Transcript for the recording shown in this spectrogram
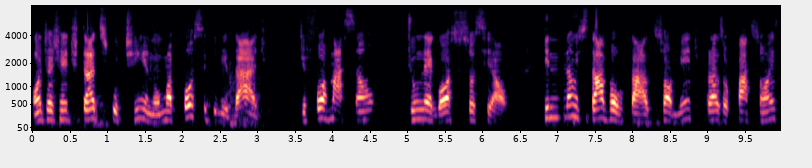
onde a gente está discutindo uma possibilidade de formação de um negócio social, que não está voltado somente para as ocupações,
